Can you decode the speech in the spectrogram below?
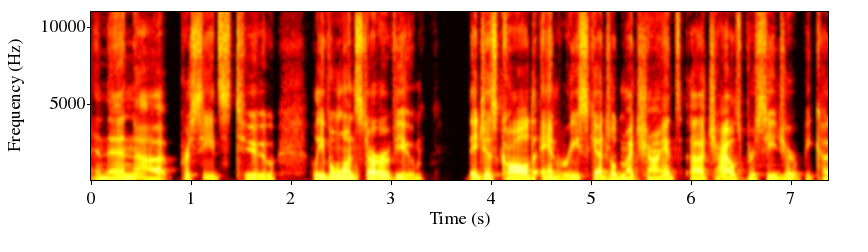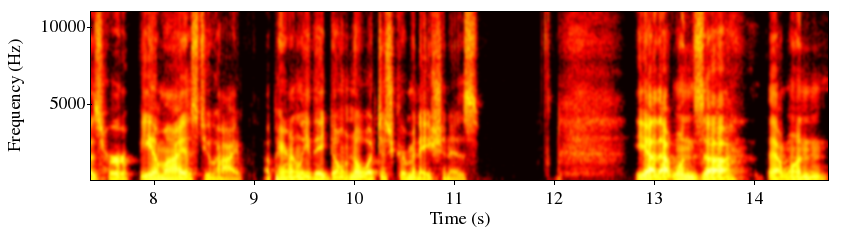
And then uh, proceeds to leave a one star review. They just called and rescheduled my child's, uh, child's procedure because her BMI is too high. Apparently, they don't know what discrimination is. Yeah, that one's uh, that one.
